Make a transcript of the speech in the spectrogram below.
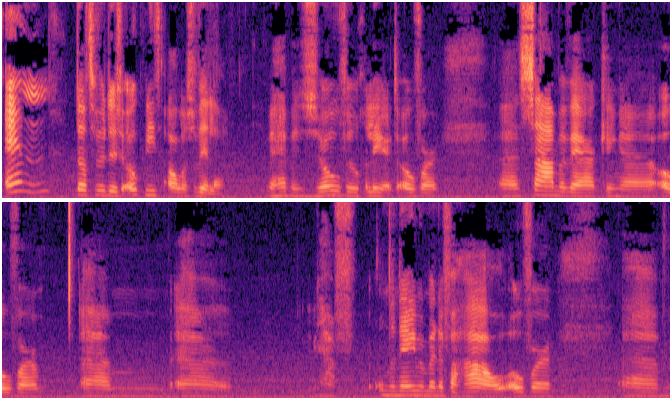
En dat we dus ook niet alles willen. We hebben zoveel geleerd over uh, samenwerkingen, over uh, ja, ondernemen met een verhaal, over um,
